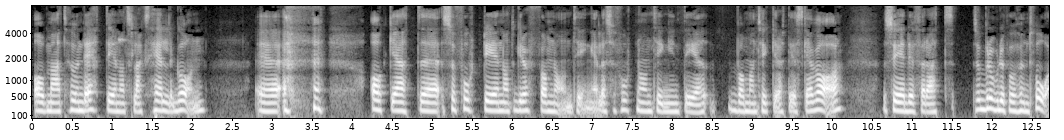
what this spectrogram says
om att hund 1 är något slags helgon. Eh, och att eh, så fort det är något gruff om någonting eller så fort någonting inte är vad man tycker att det ska vara, så är det för att, så beror det på hund 2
